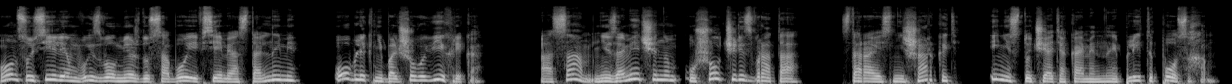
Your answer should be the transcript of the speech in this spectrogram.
Он с усилием вызвал между собой и всеми остальными облик небольшого вихрика, а сам, незамеченным, ушел через врата, стараясь не шаркать и не стучать о каменные плиты посохом.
